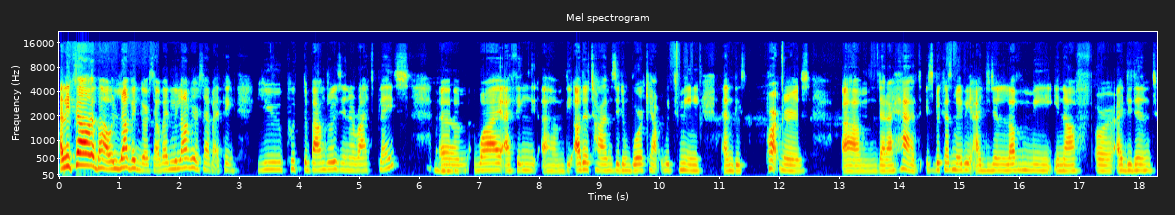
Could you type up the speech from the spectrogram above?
And it's all about loving yourself. When you love yourself, I think you put the boundaries in the right place. Mm-hmm. Um, why I think um, the other times didn't work out with me and these partners um, that I had is because maybe I didn't love me enough or I didn't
